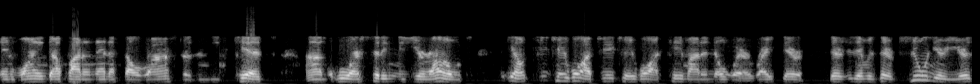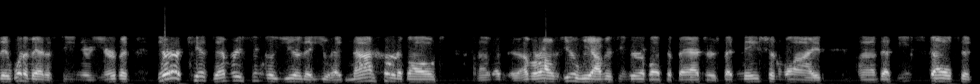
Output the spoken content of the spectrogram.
and wind up on an NFL roster than these kids um, who are sitting the year out. You know, T.J. Watt, J.J. Watt came out of nowhere, right? There, there, there was their junior year. They would have had a senior year, but there are kids every single year that you had not heard about. Uh, around here, we obviously hear about the Badgers, but nationwide, uh, that these scouts that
